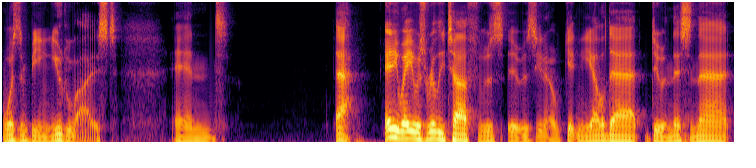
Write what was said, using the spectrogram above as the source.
wasn't being utilized. And ah, anyway, it was really tough. It was it was, you know, getting yelled at, doing this and that,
